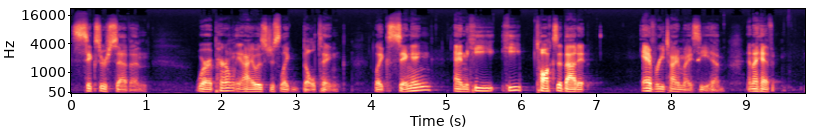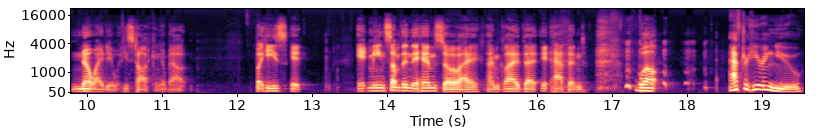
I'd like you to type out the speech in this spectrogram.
six or seven, where apparently I was just like belting, like singing, and he he talks about it every time I see him, and I have no idea what he's talking about. But he's it. It means something to him, so I I'm glad that it happened. Well, after hearing you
